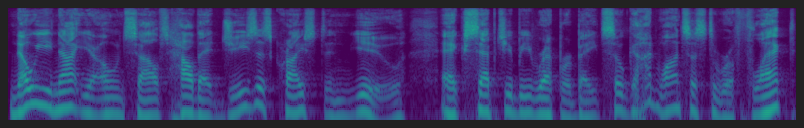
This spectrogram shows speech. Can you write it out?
know ye not your own selves, how that Jesus Christ in you, except you be reprobate. So God wants us to reflect.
